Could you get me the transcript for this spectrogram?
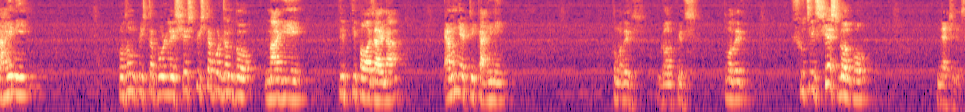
কাহিনী। প্রথম পৃষ্ঠা পড়লে শেষ পৃষ্ঠা পর্যন্ত না গিয়ে তৃপ্তি পাওয়া যায় না। এমনই একটি কাহিনী তোমাদের গল্পের, তোমাদের সূচির শেষ গল্প, নেকলেস।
